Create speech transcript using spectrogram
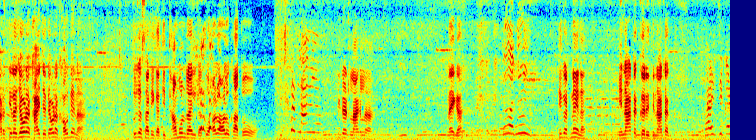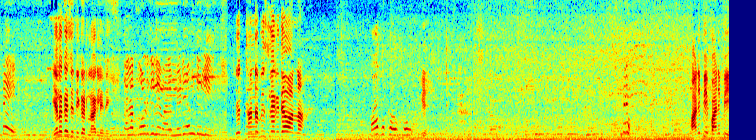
अरे तिला जेवढं खायचं तेवढं खाऊ दे ना. तुझ्यासाठी का ती थांबून राहील का? तू हळूहळू खातो तिखट लागलं. नाही का? तिखट नाही ना? ही नाटक करी ती नाटक. तिखट आहे. याला कसे तिखट लागले नाही? त्याला गोड दिली मला मीडियम दिली. एक थंड बिसलेरी द्यावा अण्णा. माझं खाऊ खाऊ. घे. पाणी पी पाणी पी.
